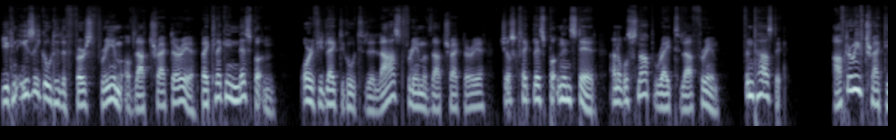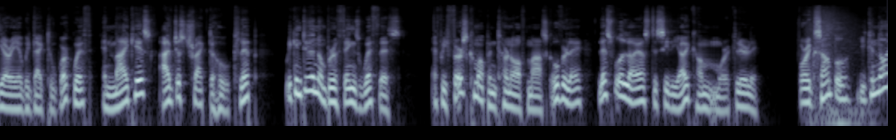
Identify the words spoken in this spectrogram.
you can easily go to the first frame of that tracked area by clicking this button. Or if you'd like to go to the last frame of that tracked area, just click this button instead and it will snap right to that frame. Fantastic. After we've tracked the area we'd like to work with, in my case, I've just tracked the whole clip, we can do a number of things with this. If we first come up and turn off mask overlay, this will allow us to see the outcome more clearly. For example, you can now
